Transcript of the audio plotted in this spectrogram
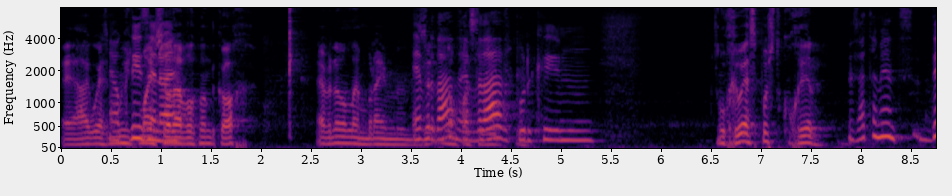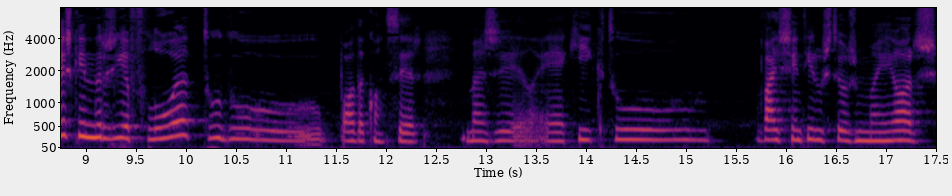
A água é, É muito dizem, mais é? saudável quando corre. É verdade, lembrei-me. É verdade, é verdade, porquê. porque hum, O rio é suposto correr. Exatamente. Desde que a energia flua, tudo pode acontecer. Mas é é aqui que tu vais sentir os teus maiores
